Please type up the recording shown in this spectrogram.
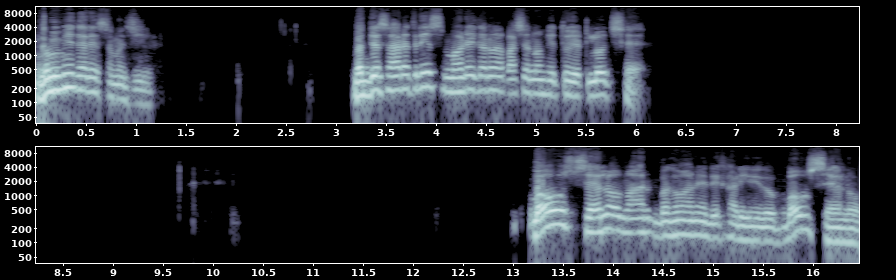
ગમે ત્યારે સમજીએ. બધે સાડત્રીસ મળે કરવા પાછળનો હેતુ એટલો જ છે. બહુ સહેલો માર્ગ ભગવાને દેખાડી દીધો. બહુ સહેલો.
